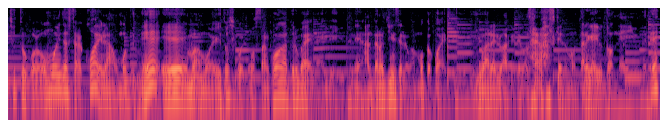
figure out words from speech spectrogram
ちょっとこれ思い出したら怖いな思ってね。えー、まあもうええ年こいておっさん怖がってる場合やないで言うてね、あんたの人生の方がもっと怖いで言うて言われるわけでございますけども、誰が言うとんねん言うてね、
